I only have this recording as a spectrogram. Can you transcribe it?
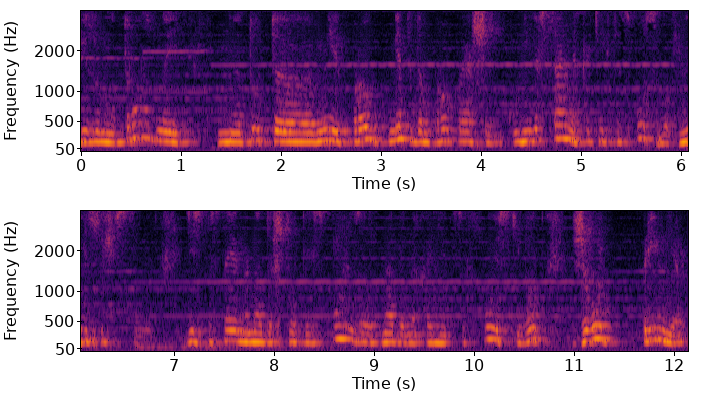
безумно трудный. Тут э, методом проб и ошибок. Универсальных каких-то способов не существует. Здесь постоянно надо что-то использовать, надо находиться в поиске. Вот живой пример.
